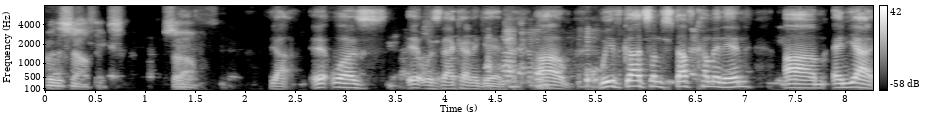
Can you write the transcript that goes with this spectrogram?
for the Celtics. So yeah, it was it was that kind of game. Um, we've got some stuff coming in. Um, and yeah,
